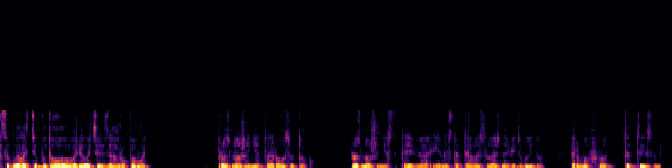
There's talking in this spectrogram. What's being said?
Особливості будови варіюються за групами розмноження та розвиток. Розмноження статеве і нестатеве залежно від виду. Гермафродитизм.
